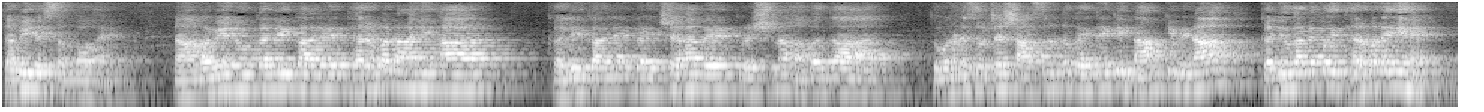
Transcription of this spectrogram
तभी यह संभव है। नाम वेणु कली काले धर्म नाही आर कली काले कैच कृष्ण अवतार। तो उन्होंने सोचा, शास्त्र तो कहते हैं कि नाम के बिना कलयुगा में कोई धर्म नहीं है।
